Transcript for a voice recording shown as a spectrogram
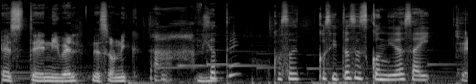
este, nivel de Sonic. Ah, fíjate, cositas escondidas ahí. Sí.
